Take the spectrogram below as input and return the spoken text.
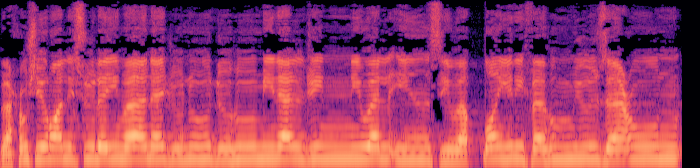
وحشر لسليمان جنوده من الجن والإنس والطير فهم يزعون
